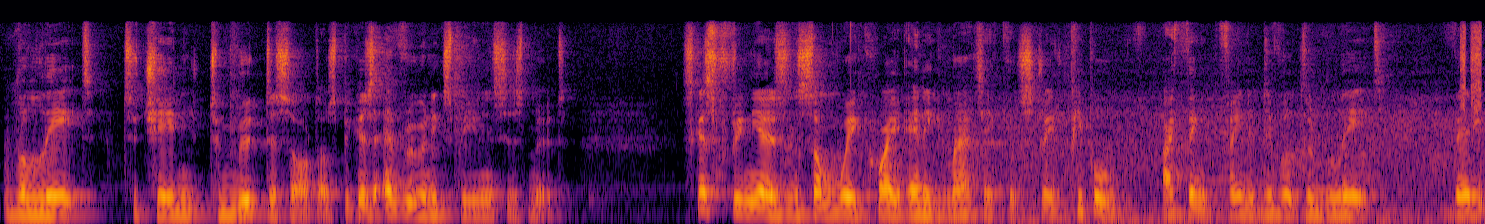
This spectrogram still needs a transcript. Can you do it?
relate to change to mood disorders because everyone experiences mood. Schizophrenia is in some way quite enigmatic. It's strange. People, I think, find it difficult to relate very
